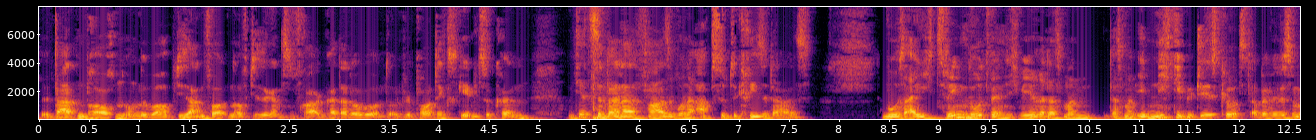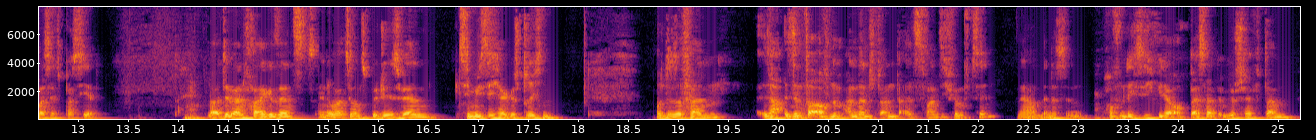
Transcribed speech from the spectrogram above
Daten brauchen, um überhaupt diese Antworten auf diese ganzen Fragenkataloge und, und Reportings geben zu können. Und jetzt sind wir in einer Phase, wo eine absolute Krise da ist, wo es eigentlich zwingend notwendig wäre, dass man, dass man eben nicht die Budgets kürzt, aber wir wissen, was jetzt passiert. Leute werden freigesetzt, Innovationsbudgets werden ziemlich sicher gestrichen. Und insofern sind wir auf einem anderen Stand als 2015. Ja, wenn es in, hoffentlich sich wieder auch bessert im Geschäft, dann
